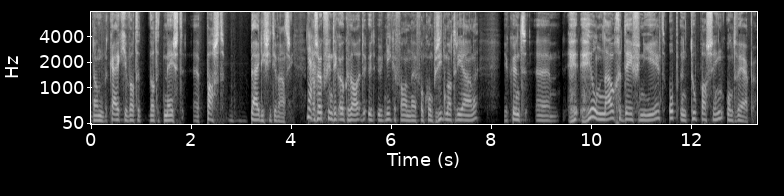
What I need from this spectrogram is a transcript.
dan bekijk je wat het, wat het meest past bij die situatie. Ja. Dat is ook, vind ik ook wel de- het unieke van, van composietmaterialen. Je kunt ehm, heel nauw gedefinieerd op een toepassing ontwerpen.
